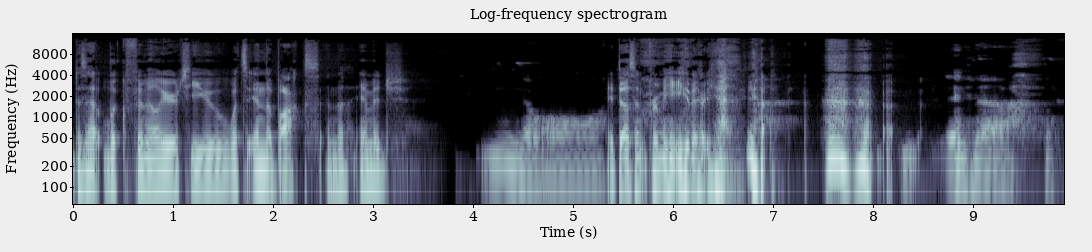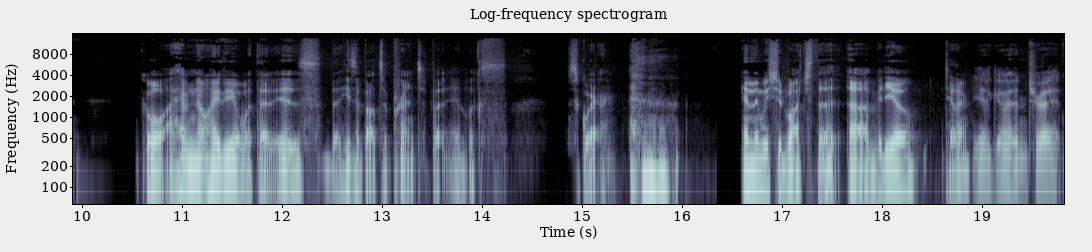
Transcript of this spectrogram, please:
does that look familiar to you? What's in the box in the image? no It doesn't for me either. Yeah. Yeah. and uh Cool. I have no idea what that is that he's about to print, but it looks square. and then we should watch the uh, video, Taylor. Yeah, go ahead and try it.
